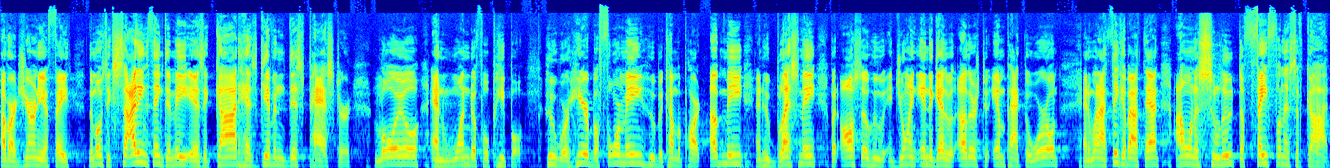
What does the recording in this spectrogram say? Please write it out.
of our journey of faith, the most exciting thing to me is that God has given this pastor loyal and wonderful people who were here before me, who become a part of me, and who bless me, but also who join in together with others to impact the world. And when I think about that, I want to salute the faithfulness of God.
